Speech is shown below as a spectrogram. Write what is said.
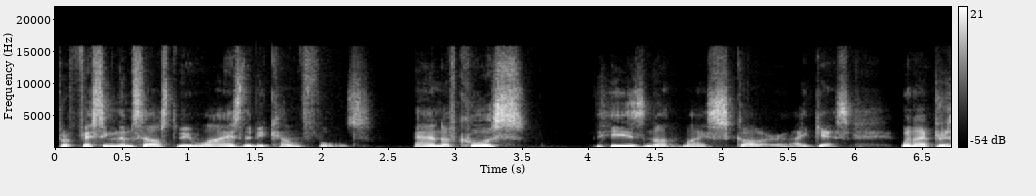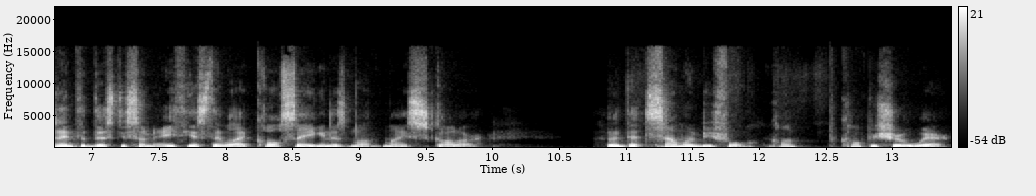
Professing themselves to be wise, they become fools. And of course, he's not my scholar, I guess. When I presented this to some atheists, they were like, Carl Sagan is not my scholar. Heard that somewhere before. Can't, can't be sure where.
